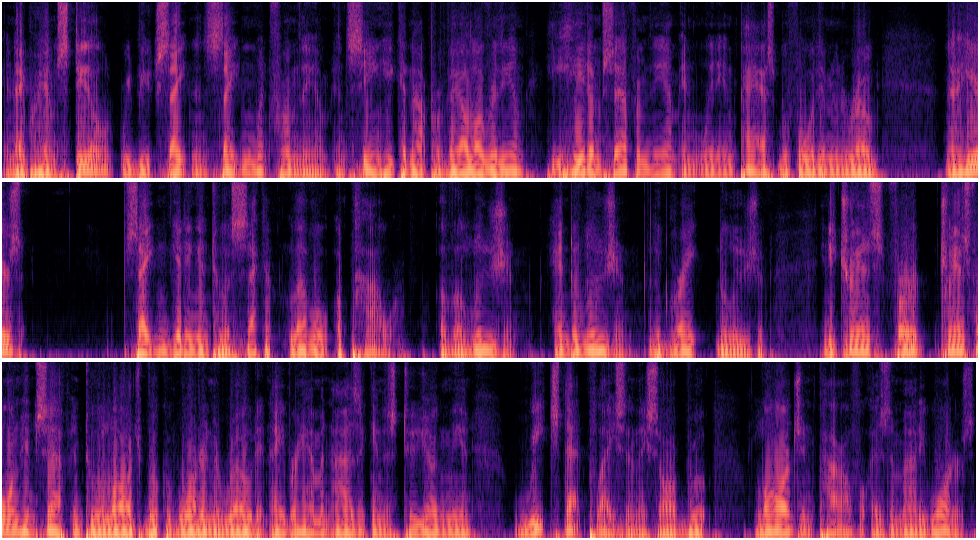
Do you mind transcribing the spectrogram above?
And Abraham still rebuked Satan, and Satan went from them. And seeing he could not prevail over them, he hid himself from them and went and passed before them in the road. Now here's Satan getting into a second level of power, of illusion and delusion, the great delusion. And he transferred, transformed himself into a large brook of water in the road, and Abraham and Isaac and his two young men reached that place, and they saw a brook, large and powerful as the mighty waters.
